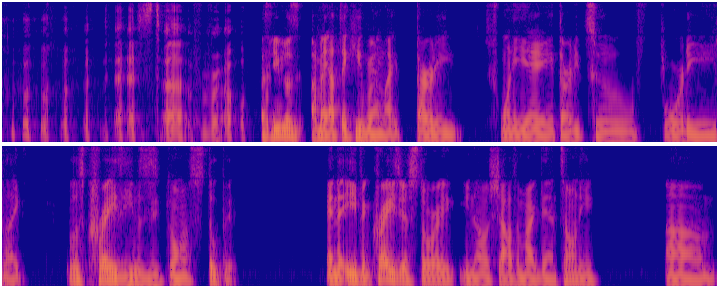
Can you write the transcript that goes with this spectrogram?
That's tough, bro. Cause he was, I mean, I think he went like 30, 28, 32, 40. Like it was crazy. He was just going stupid. And the even crazier story, you know, shout out to Mike D'Antoni. Um,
